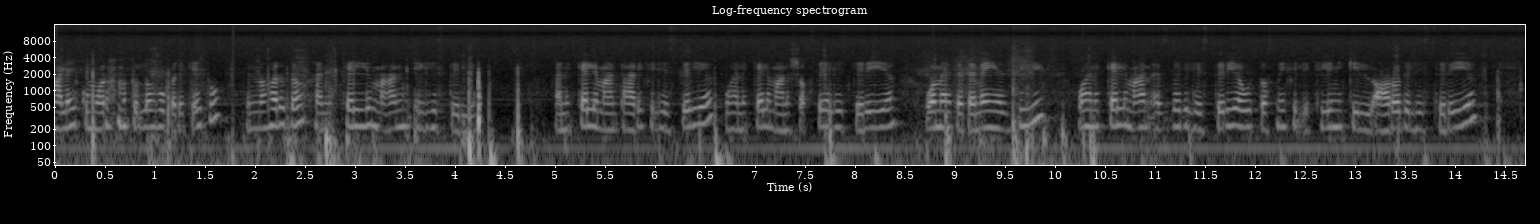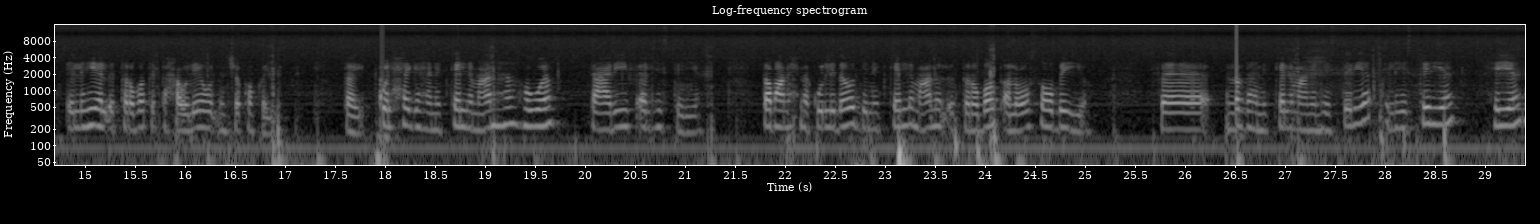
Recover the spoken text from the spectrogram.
عليكم ورحمة الله وبركاته. النهاردة هنتكلم عن الهستيريا. هنتكلم عن تعريف الهستيريا وهنتكلم عن الشخصية الهستيرية وما تتميز به وهنتكلم عن أسباب الهستيريا والتصنيف الإكلينيكي للأعراض الهستيرية اللي هي الاضطرابات التحولية والانشقاقية. طيب أول حاجة هنتكلم عنها هو تعريف الهستيريا. طبعا إحنا كل دوت بنتكلم عن الاضطرابات العصابية. فالنهاردة هنتكلم عن الهستيريا. الهستيريا هي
